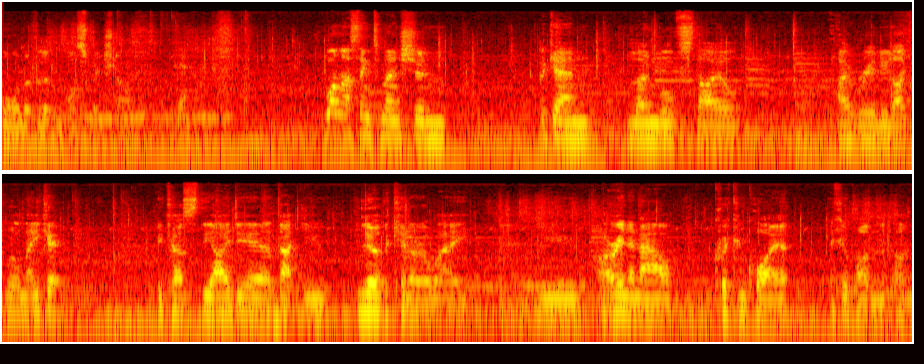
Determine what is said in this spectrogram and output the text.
all of them are switched off. Yeah. One last thing to mention, again, Lone Wolf style. I really like We'll Make It because the idea that you lure the killer away, you are in and out, quick and quiet, if you'll pardon the pun.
